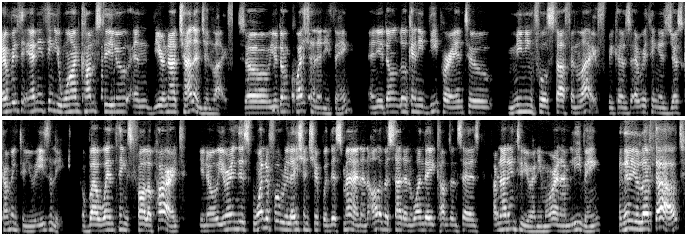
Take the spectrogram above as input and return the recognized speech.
everything, anything you want comes to you and you're not challenged in life. So you don't question anything and you don't look any deeper into meaningful stuff in life because everything is just coming to you easily. But when things fall apart, you know, you're in this wonderful relationship with this man, and all of a sudden, one day he comes and says, I'm not into you anymore and I'm leaving. And then you're left out,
